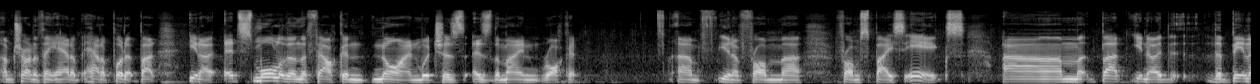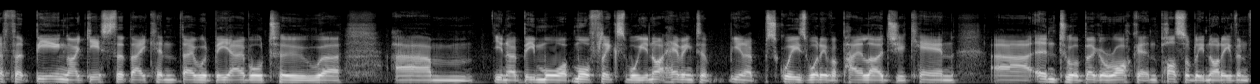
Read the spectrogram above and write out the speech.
I'm trying to think how to how to put it, but you know, it's smaller than the Falcon 9, which is is the main rocket. Um, you know, from uh, from SpaceX, um, but you know, the, the, benefit being, I guess, that they can they would be able to. Uh, um, you know, be more more flexible. You're not having to, you know, squeeze whatever payloads you can uh, into a bigger rocket and possibly not even,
